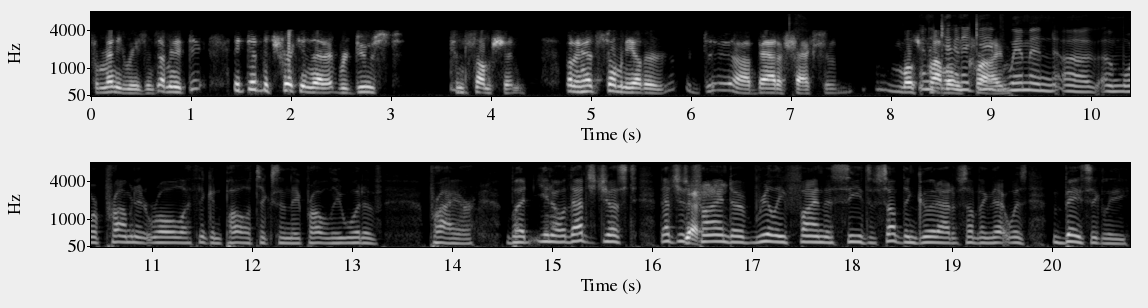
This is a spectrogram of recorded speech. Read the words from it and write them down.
for many reasons. I mean, it, did, it did the trick in that it reduced consumption, but it had so many other uh, bad effects most and probably again, it crime. gave women uh, a more prominent role, I think, in politics than they probably would have prior. But you know, that's just that's just yes. trying to really find the seeds of something good out of something that was basically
